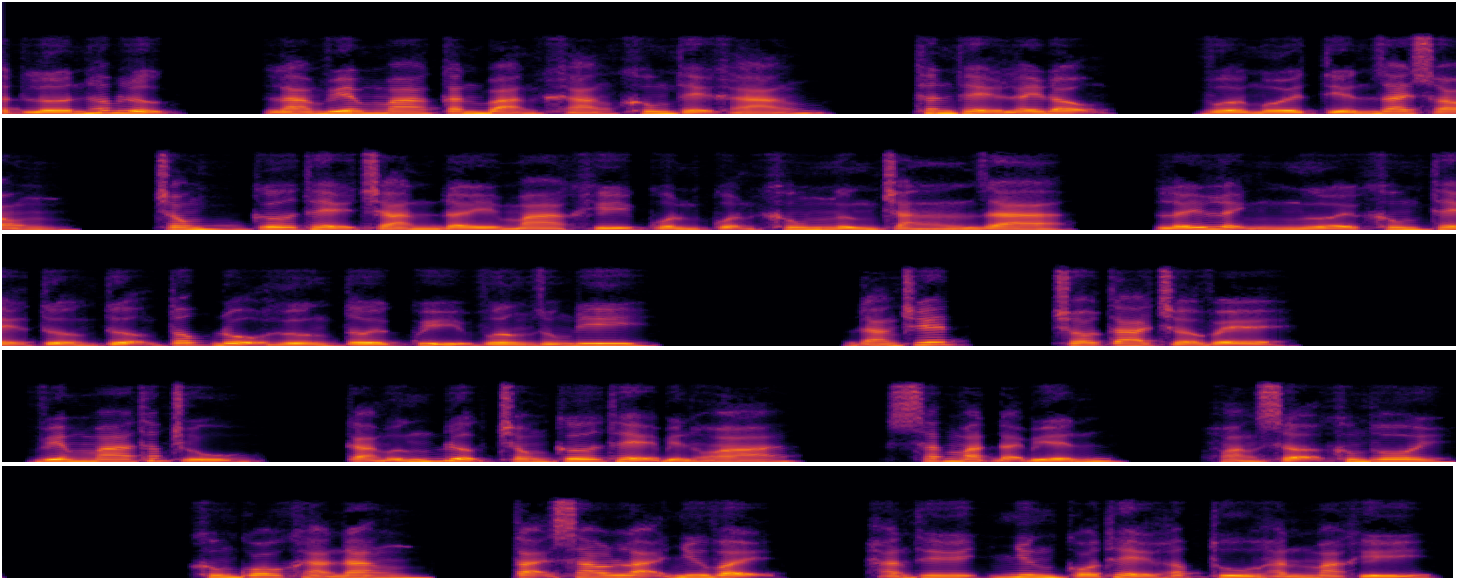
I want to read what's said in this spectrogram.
Thật lớn hấp lực, làm viêm ma căn bản kháng không thể kháng, thân thể lay động, vừa mới tiến dai xong, trong cơ thể tràn đầy ma khí quần quận không ngừng tràn ra, lấy lệnh người không thể tưởng tượng tốc độ hướng tới quỷ vương dũng đi. Đáng chết, cho ta trở về. Viêm ma thấp chú, cảm ứng được trong cơ thể biến hóa, sắc mặt đại biến, hoảng sợ không thôi. Không có khả năng, tại sao lại như vậy, hắn thế nhưng có thể hấp thu hắn ma khí.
